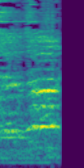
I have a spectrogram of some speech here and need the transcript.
the Lord.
